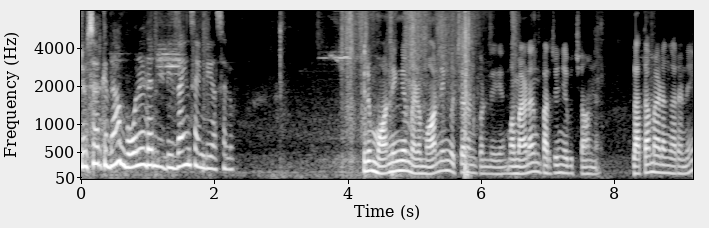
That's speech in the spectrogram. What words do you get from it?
చూసారు కదా బోల్డ్ అన్ని డిజైన్స్ అండి అసలు? మీరు మార్నింగే మేడం. మార్నింగ్ వచ్చారనుకోండి మా మేడం పరిచయం చేయించామని లతా మేడం గారని.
